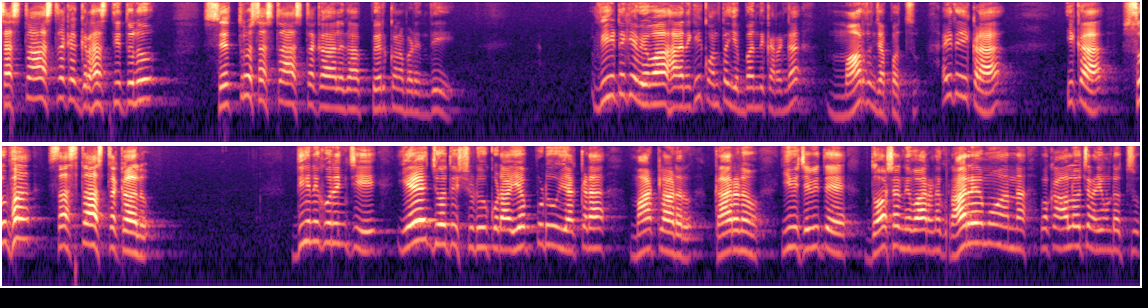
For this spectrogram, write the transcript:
షష్టాష్టక గ్రహస్థితులు శత్రు షష్టాష్టకాలుగా పేర్కొనబడింది. వీటికి వివాహానికి కొంత ఇబ్బందికరంగా మారుతుంది చెప్పచ్చు. అయితే ఇక్కడ ఇక శుభ షష్టాష్టకాలు. దీని గురించి ఏ జ్యోతిష్యుడు కూడా ఎప్పుడు ఎక్కడ మాట్లాడరు. కారణం ఇవి చెబితే దోష నివారణకు రారేమో అన్న ఒక ఆలోచన అయి ఉండొచ్చు.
